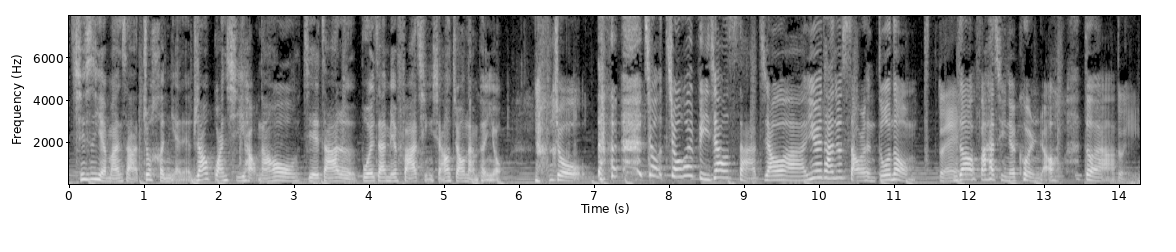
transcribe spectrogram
其实也蛮傻，就很黏的，只要关系好，然后结扎了不会在那边发情，想要交男朋友。就 就就会比较撒娇啊，因为他就少了很多那种，对，你知道发情的困扰，对啊，对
